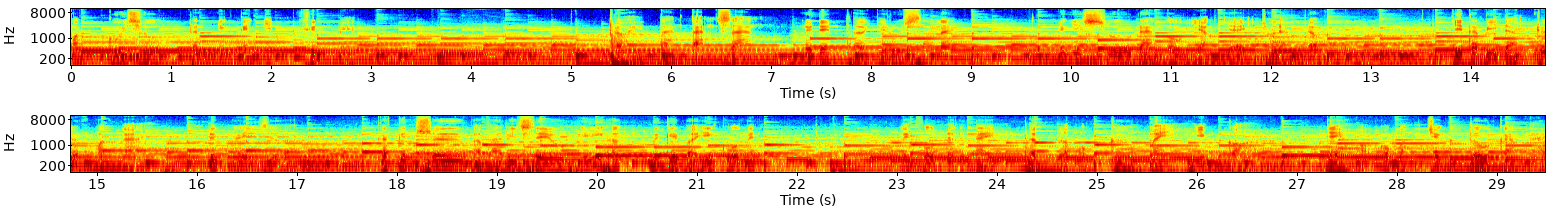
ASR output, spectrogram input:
mắt cúi xuống tránh những cái nhìn khinh nơi đền thờ Jerusalem. Đức Giêsu đang ngồi giảng dạy cho đám đông. Chị ta bị đặt trước mặt ngài, đứng ngay giữa. Các kinh sư và pha pharisêu hí hận với cái bẫy của mình. Người phụ nữ này thật là một cơ may hiếm có để họ có bằng chứng tố cáo ngài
